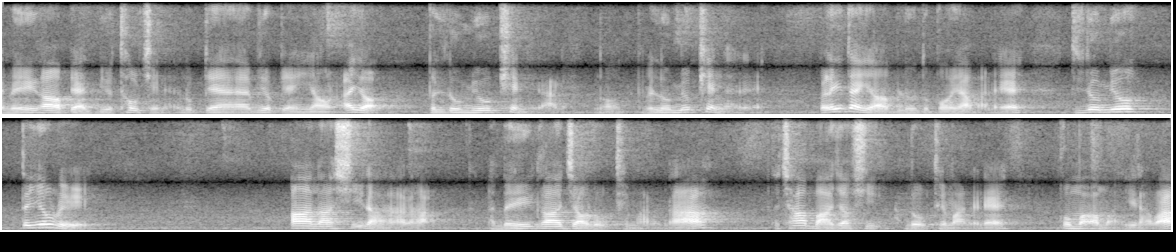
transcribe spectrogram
အမေရိကန်ကပြန်ပြီးထုတ်ခြင်းတယ်အဲ့လိုပြန်ပြီးပြန်ရောက်အဲ့တော့ဘယ်လိုမျိုးဖြစ်နေတာလဲနော်ဘယ်လိုမျိုးဖြစ်နေလဲပရိသတ်ရောဘယ်လိုသဘောရပါလဲဒီလိုမျိုးတရုတ်တွေအာဏာရှိလာတာကအမေရိကန်ကြောက်လို့ထင်ပါတယ်လားတခြားဘာကြောက်ရှိလို့ထင်ပါတယ်လဲကိုမအမှရေးတာပါ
